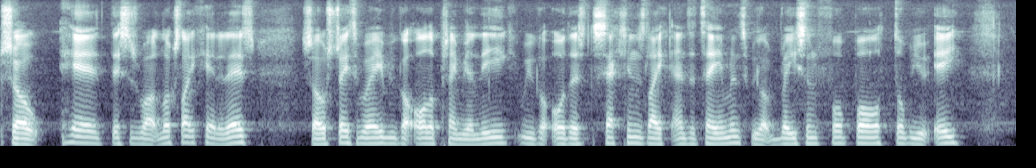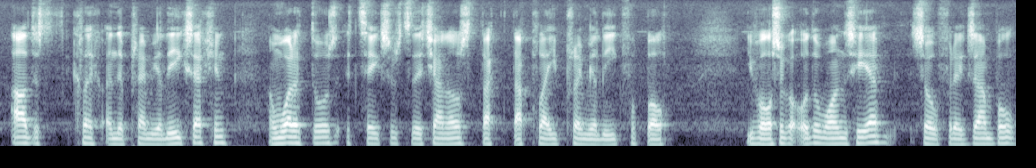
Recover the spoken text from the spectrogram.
So here this is what it looks like. Here it is. So straight away we've got all the premier league. We've got other sections like entertainment. We've got racing football we i'll just click on the premier league section. And what it does it takes us to the channels that that play premier league football. You've also got other ones here. So for example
